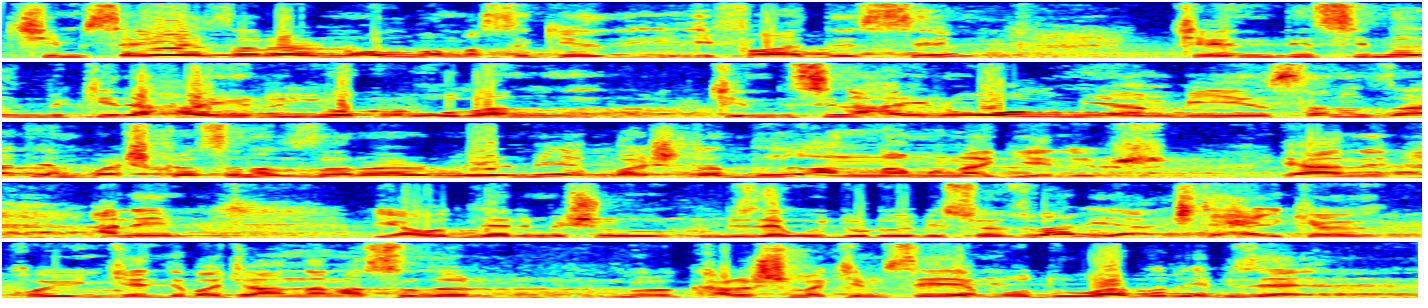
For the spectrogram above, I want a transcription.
Kimseye zararın olmaması ifadesi kendisine bir kere hayrı yok olan, kendisine hayrı olmayan bir insanın zaten başkasına zarar vermeye başladığı anlamına gelir. Yani hani Yahudilerin şu bize uydurduğu bir söz var ya işte her koyun kendi bacağından asılır, karışma kimseye modu vardır ya bize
